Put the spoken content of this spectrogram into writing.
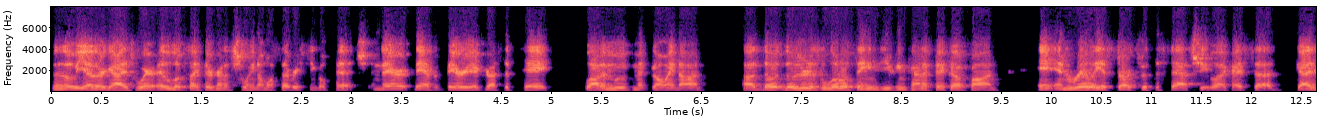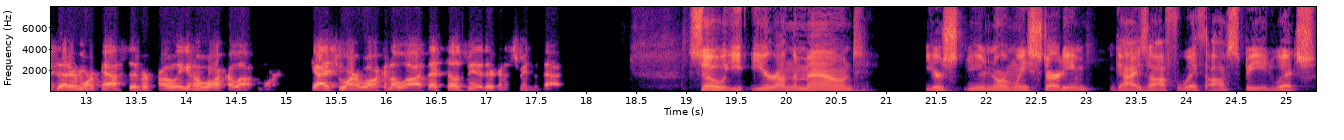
Then there'll be other guys where it looks like they're going to swing almost every single pitch, and they're they have a very aggressive take, a lot of movement going on. Uh, those, those are just little things you can kind of pick up on, and, and really it starts with the stat sheet. Like I said, guys that are more passive are probably going to walk a lot more. Guys who aren't walking a lot, that tells me that they're going to swing the bat. So you're on the mound. You're you're normally starting guys off with off speed, which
